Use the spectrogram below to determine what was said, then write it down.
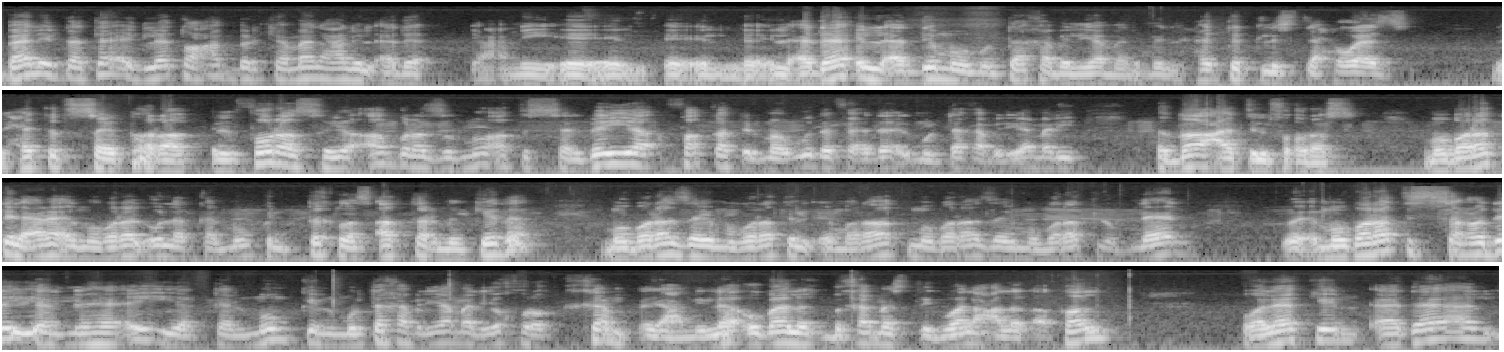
بل النتائج لا تعبر كمان عن الأداء. يعني ال ال الأداء اللي قدمه المنتخب اليمني من حتة الاستحواذ لحته السيطرة الفرص هي أبرز النقط السلبية فقط الموجودة في أداء المنتخب اليمني إضاعة الفرص. مباراة العراق المباراة الأولى كان ممكن تخلص أكتر من كده. مباراة زي مباراة الإمارات مباراة زي مباراة لبنان مباراة السعودية النهائية كان ممكن المنتخب اليمني يخرج خم يعني لا أبالغ بخمس تجوال على الأقل. ولكن أداء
